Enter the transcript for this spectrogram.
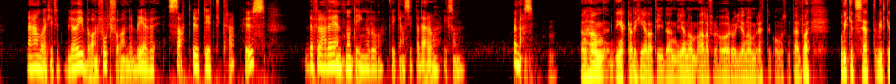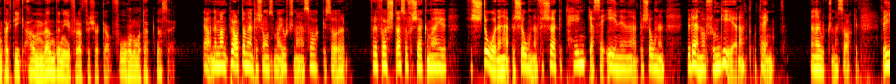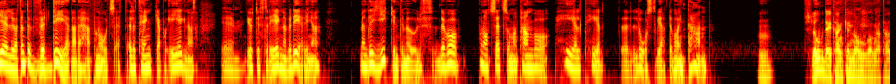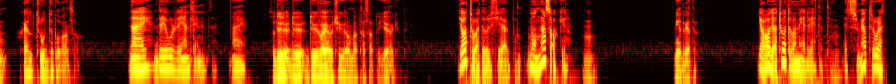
när han var ett litet blöjbarn fortfarande, blev satt ute i ett trapphus Därför hade det hänt någonting och då fick han sitta där och liksom skämmas. Mm. Men han nekade hela tiden genom alla förhör och genom rättegång och sånt där. På vilket sätt, vilken taktik använder ni för att försöka få honom att öppna sig? Ja, när man pratar med en person som har gjort sådana här saker så för det första så försöker man ju förstå den här personen, försöker tänka sig in i den här personen, hur den har fungerat och tänkt när den har gjort sådana saker. Det gäller ju att inte värdera det här på något sätt eller tänka på egna, eh, utifrån egna värderingar. Men det gick inte med Ulf. Det var på något sätt som att han var helt, helt eh, låst vid att det var inte han. Mm. Slog dig tanken någon gång att han själv trodde på vad han sa? Nej, det gjorde det egentligen inte. Nej. Så du, du, du var övertygad om att han satt och ljög? Jag tror att Ulf ljög på många saker. Mm. Medvetet? Ja, jag tror att det var medvetet. Mm. Eftersom jag tror att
